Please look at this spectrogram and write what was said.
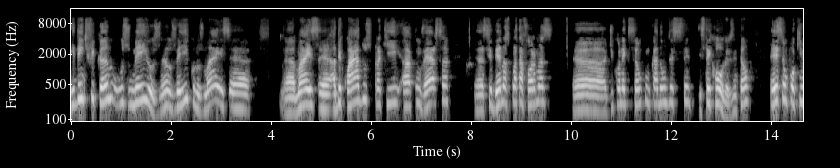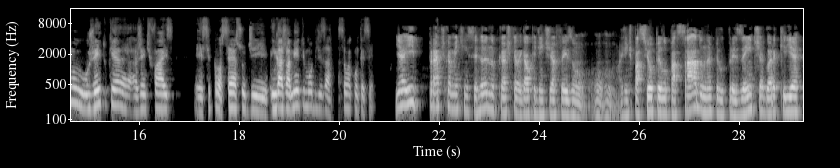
identificando os meios, né, os veículos mais é, é mais é, adequados para que a conversa é, se dê nas plataformas de conexão com cada um desses stakeholders. Então esse é um pouquinho o jeito que a gente faz esse processo de engajamento e mobilização acontecer. E aí, praticamente encerrando, porque eu acho que é legal que a gente já fez um, um, a gente passeou pelo passado, né, pelo presente, agora queria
